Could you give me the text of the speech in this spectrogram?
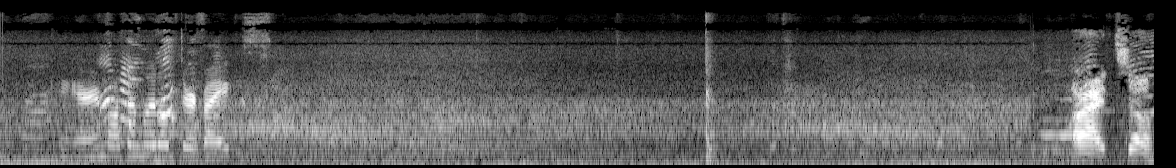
Okay, Aaron bought them little dirt bikes. All right, so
